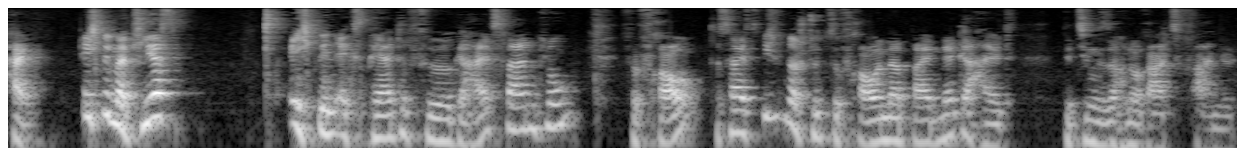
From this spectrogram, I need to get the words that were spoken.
Hi, ich bin Matthias. Ich bin Experte für Gehaltsverhandlungen für Frauen. Das heißt, ich unterstütze Frauen dabei, mehr Gehalt bzw. Honorar zu verhandeln.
